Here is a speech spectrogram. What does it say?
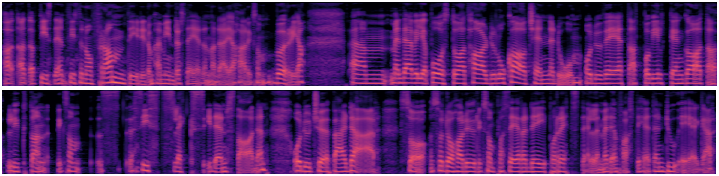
att, att, att finns, det, finns det någon framtid i de här mindre städerna där jag har liksom börjat. Um, men där vill jag påstå att har du lokalkännedom och du vet att på vilken gata lyktan liksom sist släcks i den staden och du köper där, så, så då har du liksom placerat dig på rätt ställe med den fastigheten du äger.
